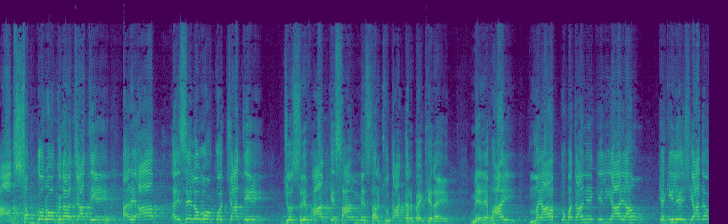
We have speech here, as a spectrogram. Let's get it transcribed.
आप सबको रोकना चाहते हैं। अरे आप ऐसे लोगों को चाहते हैं जो सिर्फ़ आपके सामने सर झुका कर बैठे रहे। मेरे भाई, मैं आपको बताने के लिए आया हूँ कि अखिलेश यादव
